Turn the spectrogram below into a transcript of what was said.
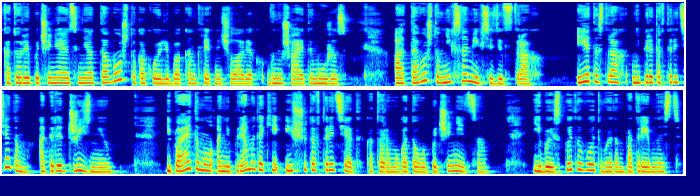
которые подчиняются не от того, что какой-либо конкретный человек внушает им ужас, а от того, что в них самих сидит страх. И это страх не перед авторитетом, а перед жизнью. И поэтому они прямо-таки ищут авторитет, которому готовы подчиниться, ибо испытывают в этом потребность.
